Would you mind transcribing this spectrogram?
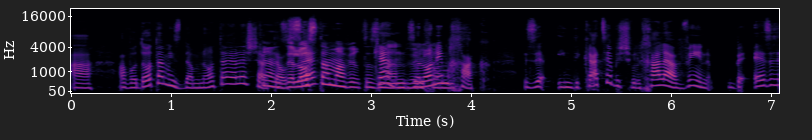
העבודות המזדמנות האלה שאתה כן, עושה... זה לא סתם מעביר את הזמן. כן, זה לא. נמחק. זה אינדיקציה בשבילך להבין באיזה,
